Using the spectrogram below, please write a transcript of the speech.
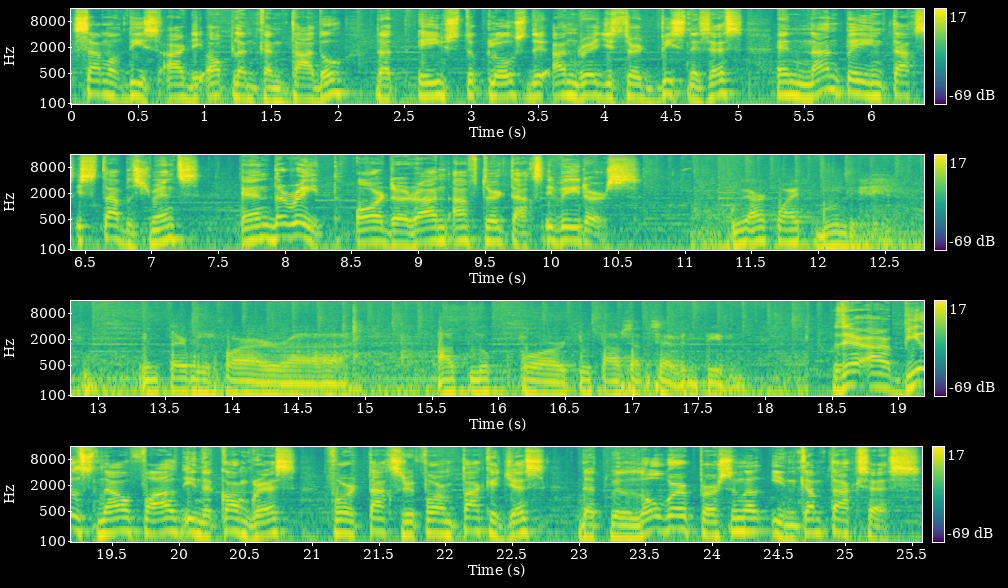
Some of these are the Oplan Kandado that aims to close the unregistered businesses and non-paying tax establishments and the rate or the run after tax evaders. We are quite bullish in terms of our uh, outlook for 2017. There are bills now filed in the Congress for tax reform packages that will lower personal income taxes.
